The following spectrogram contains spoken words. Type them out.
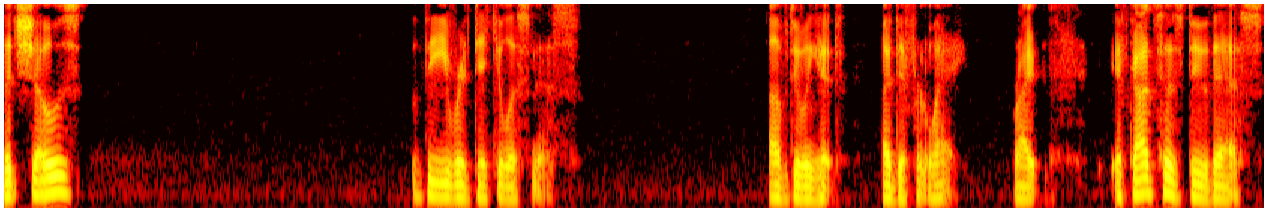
that shows the ridiculousness of doing it a different way, right? If God says do this,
